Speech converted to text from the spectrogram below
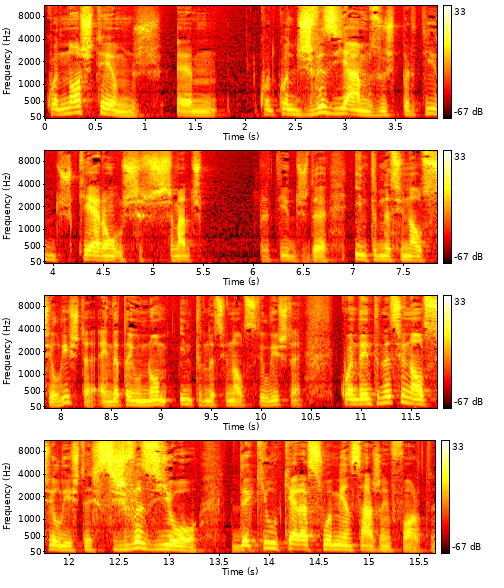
quando nós temos, hum, quando, quando esvaziamos os partidos que eram os chamados partidos da Internacional Socialista, ainda tem o nome Internacional Socialista, quando a Internacional Socialista se esvaziou daquilo que era a sua mensagem forte,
